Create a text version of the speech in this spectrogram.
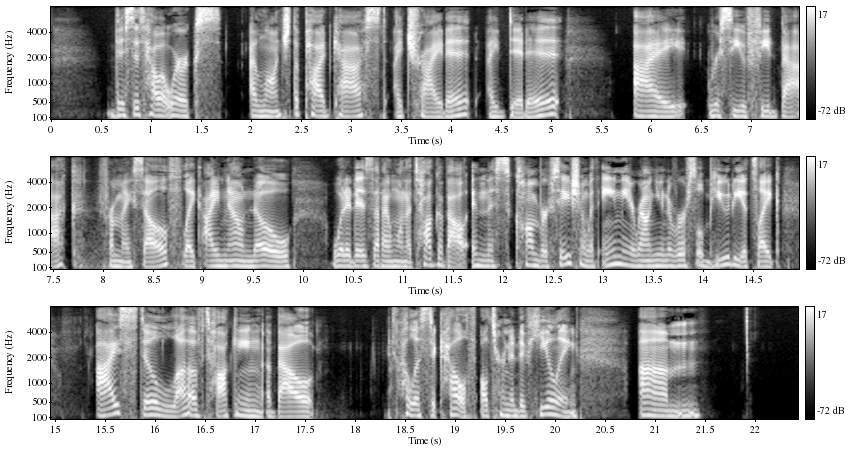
this is how it works I launched the podcast. I tried it. I did it. I received feedback from myself. Like I now know what it is that I want to talk about in this conversation with Amy around universal beauty. It's like I still love talking about holistic health, alternative healing. Um,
